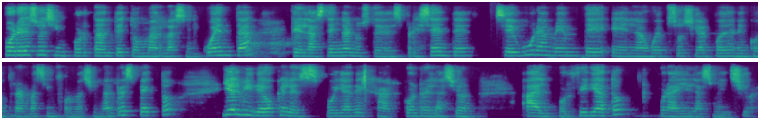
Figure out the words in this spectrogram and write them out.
Por eso es importante tomarlas en cuenta, que las tengan ustedes presentes. Seguramente en la web social pueden encontrar más información al respecto y el video que les voy a dejar con relación al porfiriato, por ahí las mencionan.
